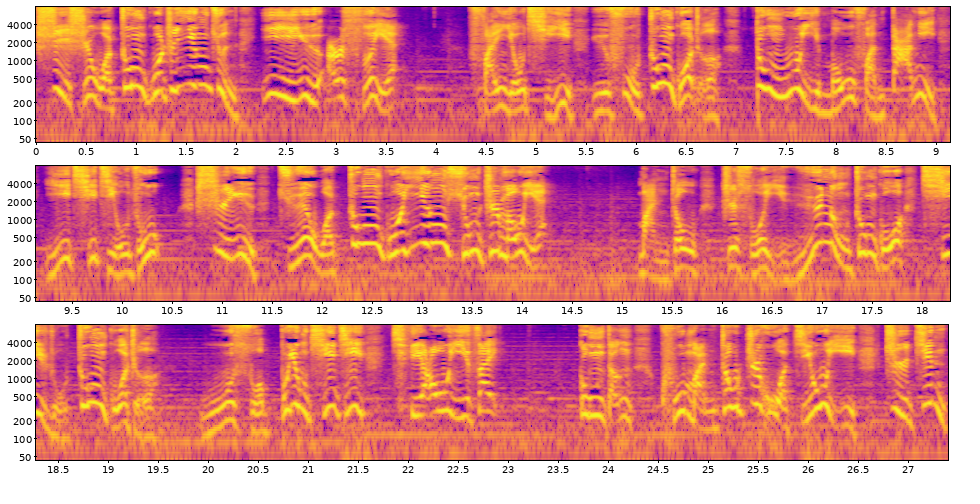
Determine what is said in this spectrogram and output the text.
是使我中国之英俊抑郁而死也。凡有起义与复中国者，动无以谋反大逆，以其九族，是欲绝我中国英雄之谋也。满洲之所以愚弄中国、欺辱中国者，无所不用其极，巧矣哉！公等苦满洲之祸久矣，至今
